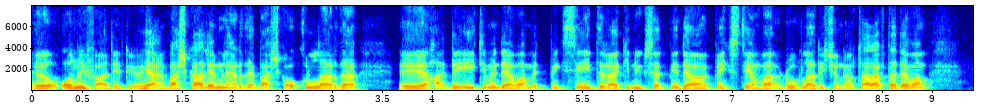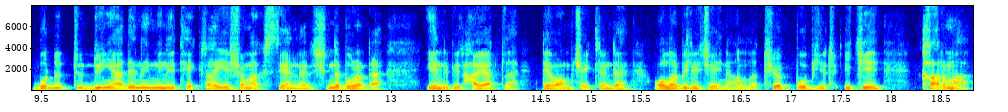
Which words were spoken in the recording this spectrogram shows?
E, onu ifade ediyor. Yani başka alemlerde, başka okullarda e, eğitimi devam etmek isteyen, idrakini yükseltmeye devam etmek isteyen ruhlar için o tarafta devam. Bu dünya deneyimini tekrar yaşamak isteyenler için de burada yeni bir hayatla devam şeklinde olabileceğini anlatıyor. Bu bir. İki, karma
